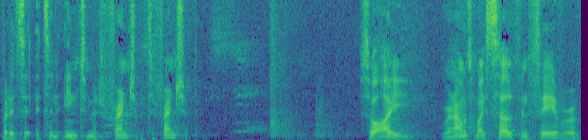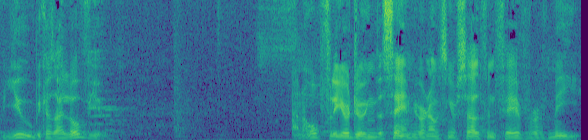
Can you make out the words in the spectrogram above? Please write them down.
But it's, a, it's an intimate friendship, it's a friendship. So I renounce myself in favor of you because I love you. And hopefully you're doing the same. You're renouncing yourself in favor of me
